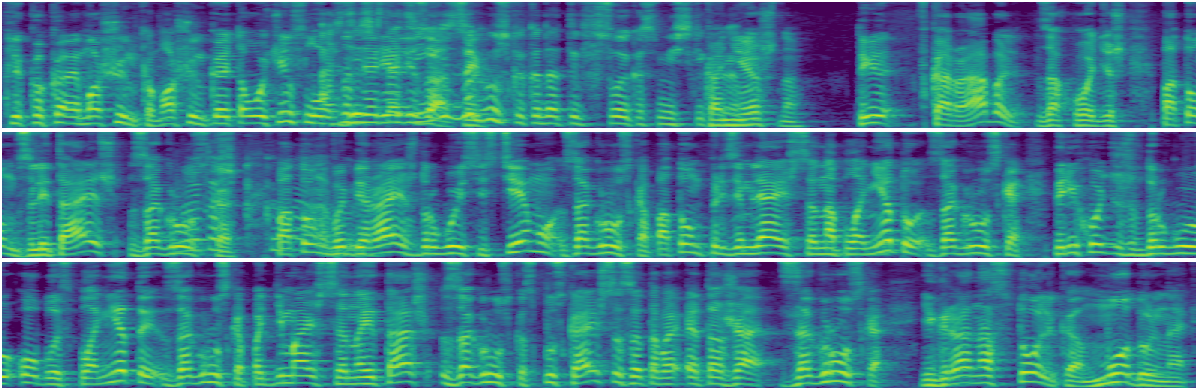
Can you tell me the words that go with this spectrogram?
Какая машинка? Машинка машинка, это очень сложно а здесь, для реализации. Кстати, есть загрузка, когда ты в свой космический корабль? Конечно. Ты в корабль заходишь, потом взлетаешь, загрузка, ну, потом выбираешь другую систему, загрузка, потом приземляешься на планету, загрузка, переходишь в другую область планеты, загрузка, поднимаешься на этаж, загрузка, спускаешься с этого этажа, загрузка. Игра настолько модульная,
